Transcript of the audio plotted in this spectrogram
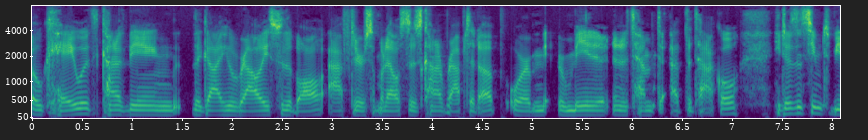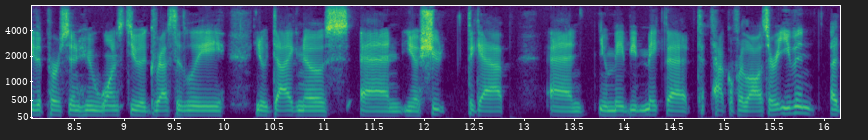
okay with kind of being the guy who rallies to the ball after someone else has kind of wrapped it up or, or made an attempt at the tackle. He doesn't seem to be the person who wants to aggressively, you know, diagnose and you know shoot the gap and you know maybe make that t- tackle for loss or even a,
